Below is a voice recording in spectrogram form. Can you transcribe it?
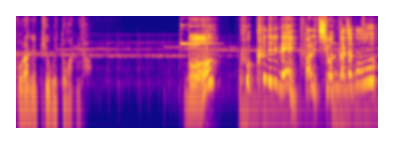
소란을 피우고 있다고 합니다. 뭐? 그 큰일이네. 빨리 지원 가자고.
